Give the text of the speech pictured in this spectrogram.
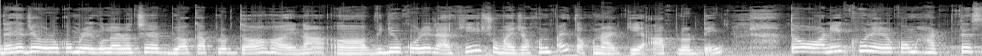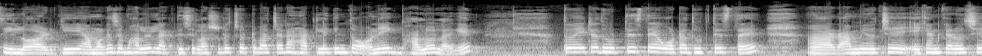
দেখে যে ওরকম রেগুলার হচ্ছে ব্লগ আপলোড দেওয়া হয় না ভিডিও করে রাখি, সময় যখন পাই তখন আর কি আপলোড দিই। তো অনেকক্ষণ এরকম হাঁটতেছিল আর কি, আমার কাছে ভালোই লাগতেছিল। আসলে ছোট বাচ্চারা হাঁটলে কিন্তু অনেক ভালো লাগে। তো এটা ধরতেছে, ওটা ধরতেছে। আর আমি হচ্ছে এখানকার হচ্ছে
